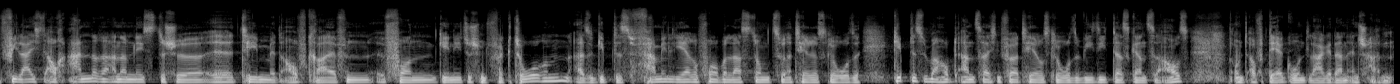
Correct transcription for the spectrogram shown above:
vielleicht auch andere anamnestische äh, Themen mit aufgreifen von genetischen Faktoren. Also gibt es familiäre Vorbelastungen zur Arteriosklerose? Gibt es überhaupt Anzeichen für Arteriosklerose? Wie sieht das Ganze aus? Und auf der Grundlage dann entscheiden.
